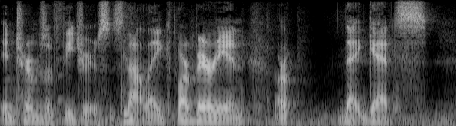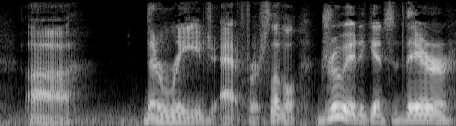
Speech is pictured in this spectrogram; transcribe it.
in terms of features. It's not like barbarian or that gets uh, their rage at first level. Druid gets their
